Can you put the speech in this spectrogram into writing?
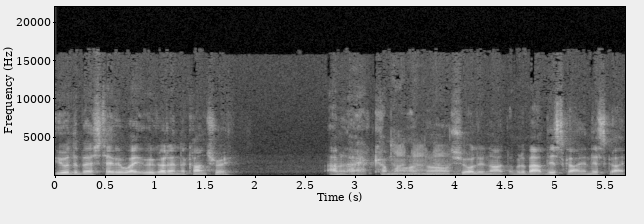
You're the best heavyweight we've got in the country. I'm like, come No, on, no, no, no. surely not. But about this guy and this guy,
